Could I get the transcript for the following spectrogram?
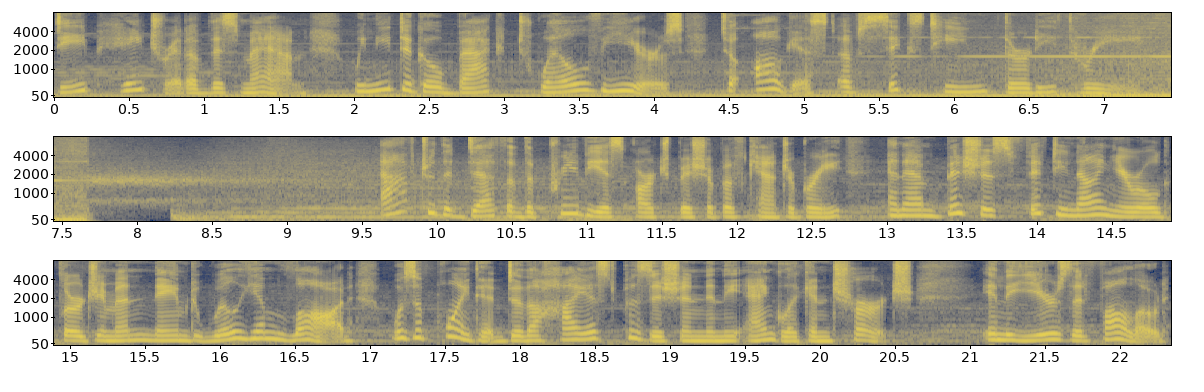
deep hatred of this man, we need to go back 12 years to August of 1633. After the death of the previous Archbishop of Canterbury, an ambitious 59 year old clergyman named William Laud was appointed to the highest position in the Anglican Church. In the years that followed,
